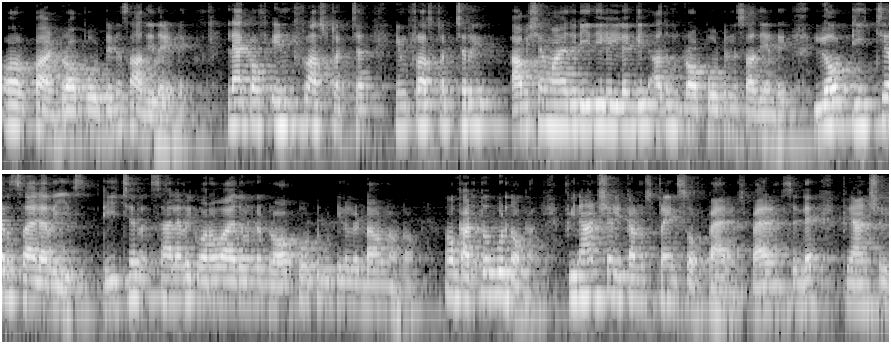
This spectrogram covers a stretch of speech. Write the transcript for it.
ഉറപ്പാ ഡ്രോപ്പ് ഔട്ടിന് സാധ്യതയുണ്ട്. ലാക്ക് ഓഫ് ഇൻഫ്രാസ്ട്രക്ചർ ഇൻഫ്രാസ്ട്രക്ചർ ആവശ്യമായ രീതിയിലില്ലെങ്കിൽ അതും ഡ്രോപ്പ് ഔട്ടിന് സാധ്യതയുണ്ട്. Low teacher salaries teacher salary കുറവായതുകൊണ്ട് ഡ്രോപ്പ് ഔട്ട് കുട്ടികൾ ഉണ്ടാവുന്നുണ്ടോ? നോക്കാം അടുത്തും കൂടി നോക്കാം. ഫിനാൻഷ്യൽ കൺസ്ട്രെയിൻസ് ഓഫ് പാരൻസ് പാരൻസിന്റെ ഫിനാൻഷ്യൽ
